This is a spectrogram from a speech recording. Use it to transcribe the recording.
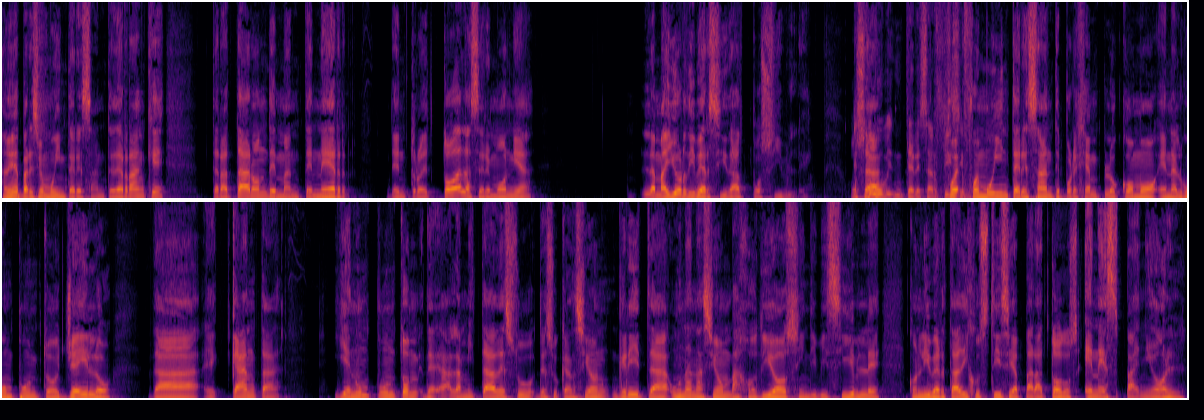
a mí me pareció muy interesante. De arranque, trataron de mantener dentro de toda la ceremonia la mayor diversidad posible. O sea, fue muy interesante, por ejemplo, como en algún punto J-Lo da, eh, canta y en un punto de- a la mitad de su, de su canción grita una nación bajo Dios indivisible, con libertad y justicia para todos, en español.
